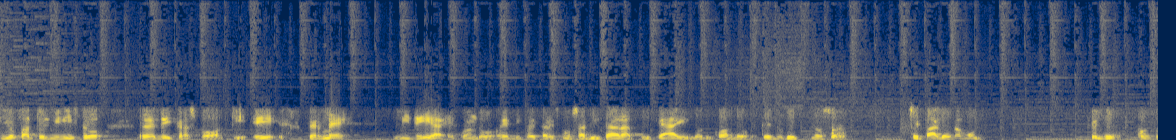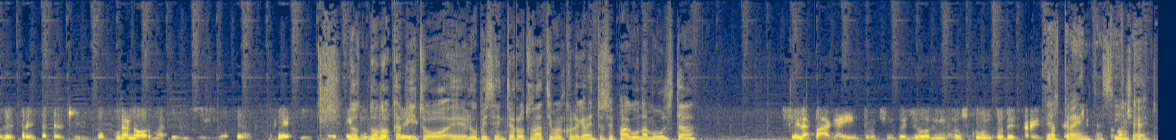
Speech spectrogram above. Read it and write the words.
io ho fatto il ministro eh, dei trasporti e per me l'idea è quando ebbi questa responsabilità la applicai, lo ricordo, credo che non so se paga una multa conto del 30%, una norma che. Perché è Non, ho capito, eh, Lupi, si è interrotto un attimo il collegamento. Se pago una multa? se la paga entro 5 giorni lo sconto del 30%. Del 30, sì, Ok. certo.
